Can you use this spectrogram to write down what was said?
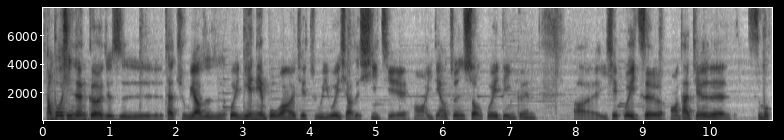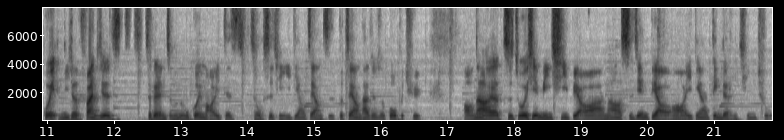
强迫性人格就是他主要就是会念念不忘，而且注意微小的细节哦，一定要遵守规定跟啊、呃、一些规则哦。他觉得什么规，你就反正觉得这个人怎么那么龟毛，一这这种事情一定要这样子，不这样他就是过不去。哦，然后要制作一些明细表啊，然后时间表哦，一定要定得很清楚。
